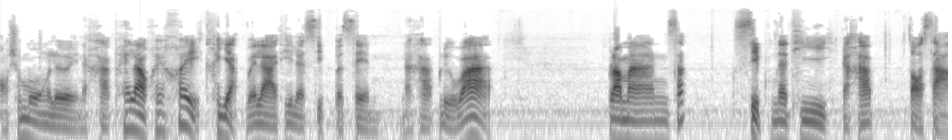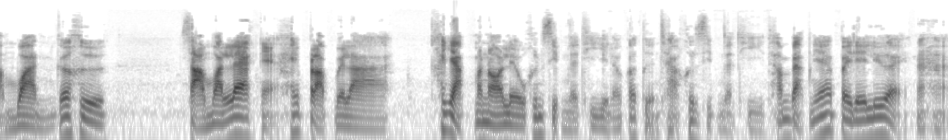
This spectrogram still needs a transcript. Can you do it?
2 ชั่วโมงเลยนะครับ ให้เราค่อยๆ ขยับเวลาทีละ 10%นะครับ หรือว่าประมาณสัก 10 นาทีนะครับ ต่อ 3 วันก็คือ 3 วันแรกเนี่ยให้ปรับเวลา ขยับมานอนเร็วขึ้น 10 นาที แล้วก็ตื่นเช้าขึ้น 10 นาทีทำแบบนี้ไปเรื่อยๆนะฮะ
